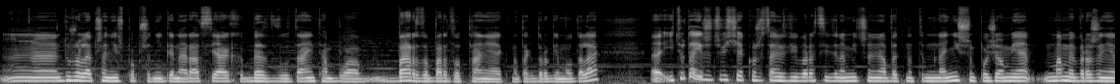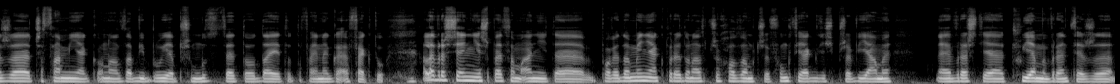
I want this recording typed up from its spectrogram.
Mm, dużo lepsza niż w poprzednich generacjach, bez dwóch zdań, tam była bardzo, bardzo tania jak na tak drogie modele. E, I tutaj rzeczywiście korzystając z wibracji dynamicznej nawet na tym najniższym poziomie mamy wrażenie, że czasami jak ona zawibruje przy muzyce to daje to, to fajnego efektu. Ale wreszcie nie szpecą ani te powiadomienia, które do nas przychodzą, czy funkcje jak gdzieś przewijamy. E, wreszcie czujemy w ręce, że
